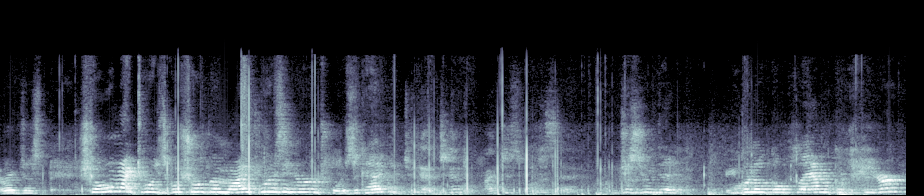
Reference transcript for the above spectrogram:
or just show them my toys. Go show them my toys and your toys, okay? I can do that too. I just want to say. Just you did. Are you gonna go play on the computer?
